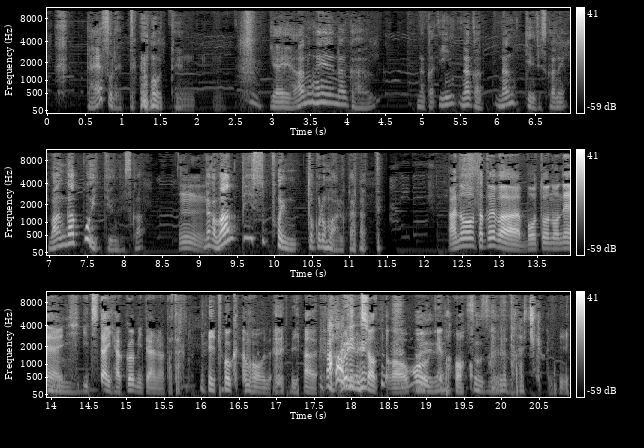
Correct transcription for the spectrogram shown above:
何やそれって思って。うん。いやいや、あの辺なんか、なんか、いなんか、なんていうんですかね、漫画っぽいっていうんですか、うん。なんかワンピースっぽいところもあるかなって。あの、例えば冒頭のね、うん。1対100みたいな戦いとかも、いや、あ無理でしょとか思うけど、ね。そうそうそう。確かに。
